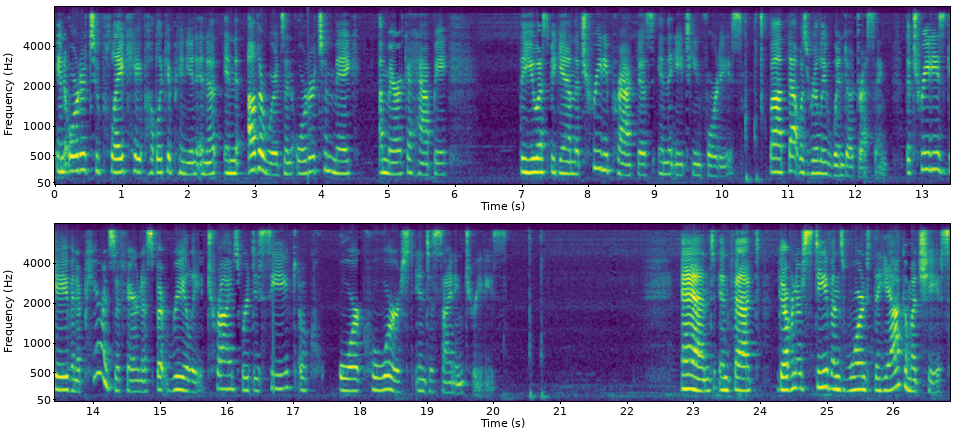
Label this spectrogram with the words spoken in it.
in order to placate public opinion, in, in other words, in order to make America happy, the U.S. began the treaty practice in the 1840s. But that was really window dressing. The treaties gave an appearance of fairness, but really, tribes were deceived or, or coerced into signing treaties. And, in fact, Governor Stevens warned the Yakima chiefs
